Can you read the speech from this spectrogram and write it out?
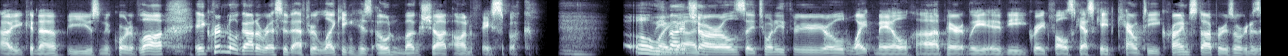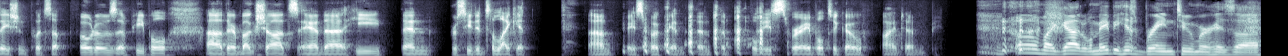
how you can uh, be used in a court of law. A criminal got arrested after liking his own mugshot on Facebook. Oh my Levi god. Charles, a 23-year-old white male, uh, apparently the Great Falls Cascade County Crime Stoppers organization puts up photos of people, uh, their mugshots, and uh, he then proceeded to like it on Facebook, and then the police were able to go find him. oh my god. Well, maybe his brain tumor has uh,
